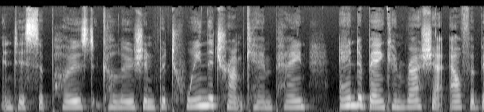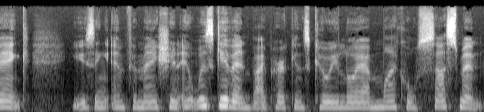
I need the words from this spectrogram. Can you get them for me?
into supposed collusion between the Trump campaign and a bank in Russia, Alfa Bank using information it was given by Perkins Coie lawyer Michael Sussmann.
